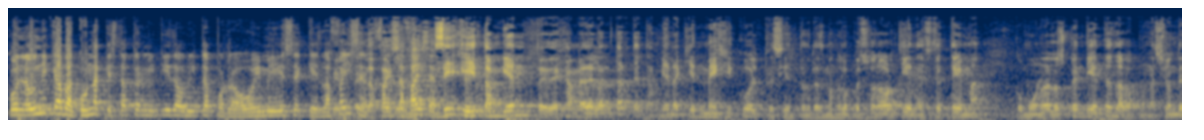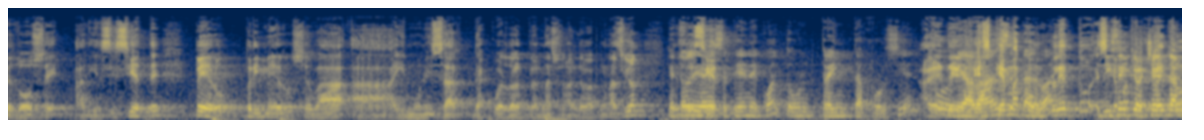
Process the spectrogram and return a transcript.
con la única vacuna que está permitida ahorita por la OMS, que es la Que- Pfizer. La Pfizer. La Pfizer. Sí, y también, te, déjame adelantarte, también aquí en México el presidente Andrés Manuel López Obrador tiene este tema como uno de los pendientes, la vacunación de 12 a 17, pero primero se va a inmunizar de acuerdo al Plan Nacional de Vacunación. Que es todavía decir, se tiene, ¿cuánto? ¿Un 30% eh, de, de avance? esquema tal vez? completo. Dicen esquema que 80 completo,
